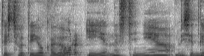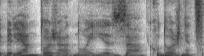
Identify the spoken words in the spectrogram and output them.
То есть вот ее ковер, и на стене висит гобелен тоже одной из художниц.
